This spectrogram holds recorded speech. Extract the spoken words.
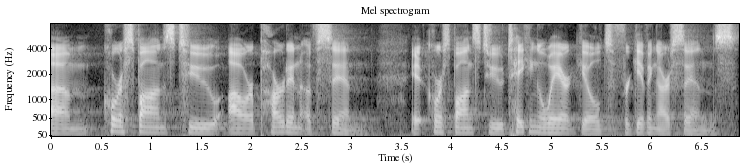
um, corresponds to our pardon of sin. It corresponds to taking away our guilt, forgiving our sins.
